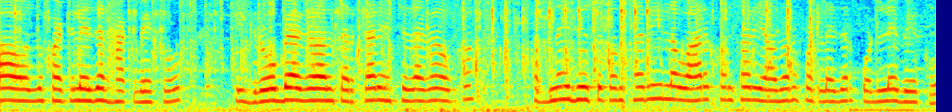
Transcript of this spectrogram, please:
ಅದು ಫರ್ಟಿಲೈಸರ್ ಹಾಕಬೇಕು. ಈ ಗ್ರೋ ಬ್ಯಾಗ್ಗಳಲ್ಲಿ ತರಕಾರಿ ಹಚ್ಚಿದಾಗ ಅವಕ್ಕೆ ಹದಿನೈದು ದಿವ್ಸಕ್ಕೆ ಸಾರಿ ಇಲ್ಲ ವಾರಕ್ಕೊಂದು ಸಾರಿ ಯಾವ್ದಾದ್ರು ಫರ್ಟಿಲೈಸರ್ ಕೊಡಲೇಬೇಕು.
